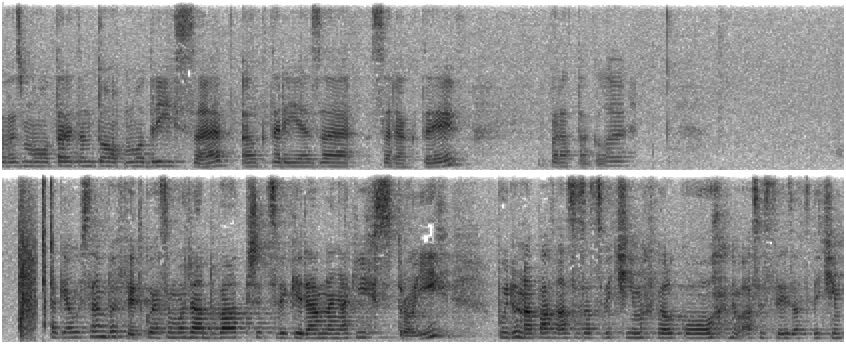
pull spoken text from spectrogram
vezmu tady tento modrý set, eh, který je ze Sedactive. Vypadá takhle. Tak já už jsem ve fitku, já jsem možná dva, tři cviky dám na nějakých strojích. Půjdu na pás, asi zacvičím chvilku, nebo asi si zacvičím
